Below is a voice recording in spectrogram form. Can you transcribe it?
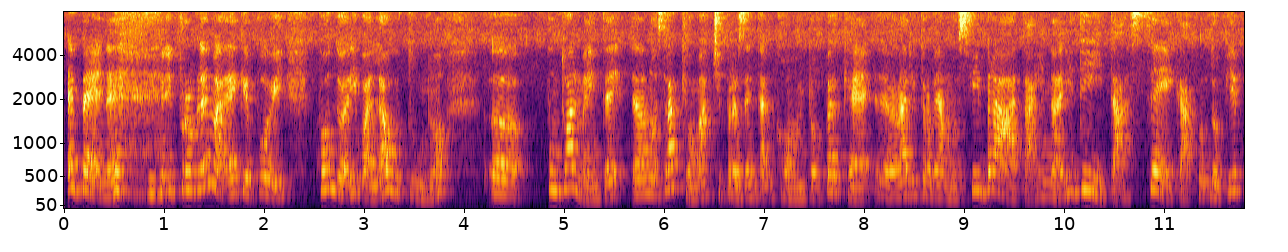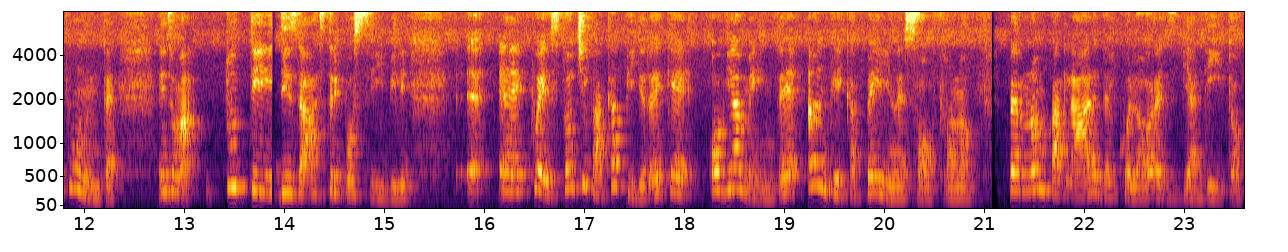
Ebbene, il problema è che poi quando arriva l'autunno eh, puntualmente la nostra chioma ci presenta il conto perché eh, la ritroviamo sfibrata, inaridita, secca, con doppie punte, insomma tutti i disastri possibili. Eh, e questo ci fa capire che ovviamente anche i capelli ne soffrono per non parlare del colore sbiadito.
